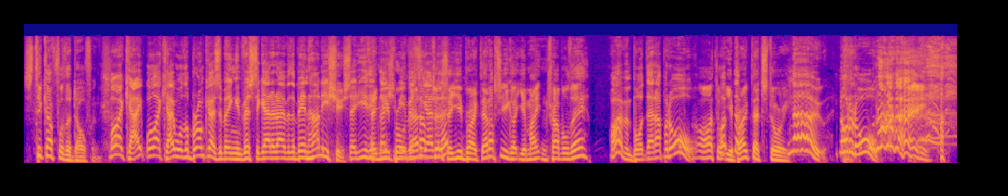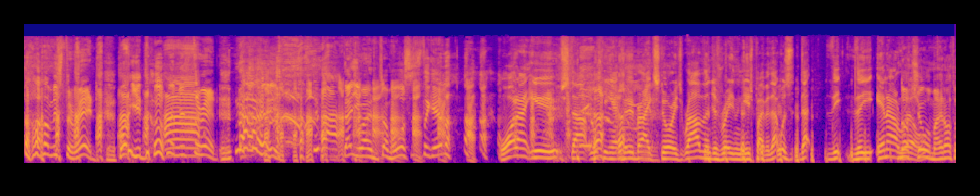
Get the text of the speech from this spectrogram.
stick up for the Dolphins. Well, okay. Well, okay. Well, the Broncos are being investigated over the Ben Hunt issue. So do you think And they you should be brought that up too. over So you broke that up. So you got your mate in trouble there. I haven't brought that up at all. Oh, I thought What you the- broke that story. No, not at all. Hey, oh, Mr. Red, what are you doing, Mr. Red? No, don't you own some horses together? Why don't you start looking at who breaks stories rather than just reading the newspaper? That was that the the NRL Not sure, mate. I thought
